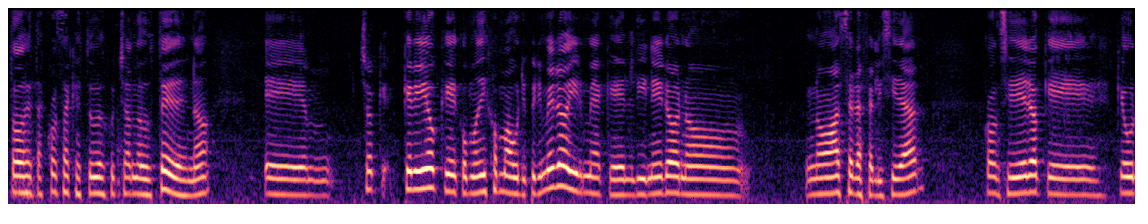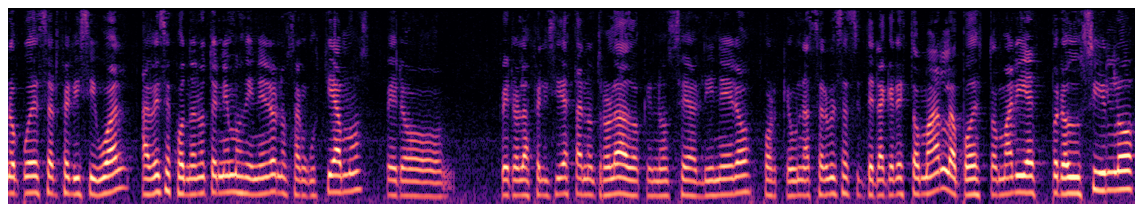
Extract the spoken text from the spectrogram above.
todas estas cosas que estuve escuchando de ustedes, ¿no? Eh, yo que- creo que, como dijo Mauri, primero irme a que el dinero no, no hace la felicidad. Considero que, que uno puede ser feliz igual. A veces cuando no tenemos dinero nos angustiamos, pero pero la felicidad está en otro lado, que no sea el dinero, porque una cerveza si te la querés tomar, la podés tomar y es producirlo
